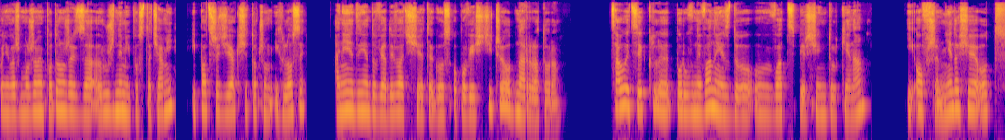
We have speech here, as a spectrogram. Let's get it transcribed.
ponieważ możemy podążać za różnymi postaciami i patrzeć, jak się toczą ich losy, a nie jedynie dowiadywać się tego z opowieści czy od narratora. Cały cykl porównywany jest do Władcy Pierścieni Tolkiena i owszem, nie da się od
